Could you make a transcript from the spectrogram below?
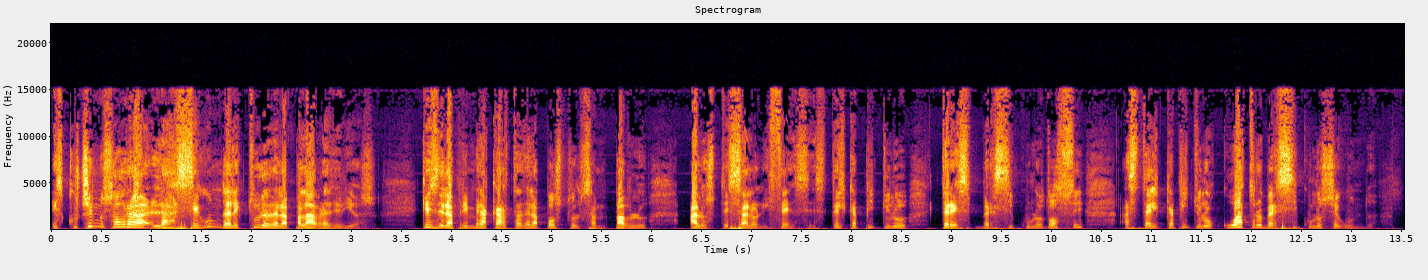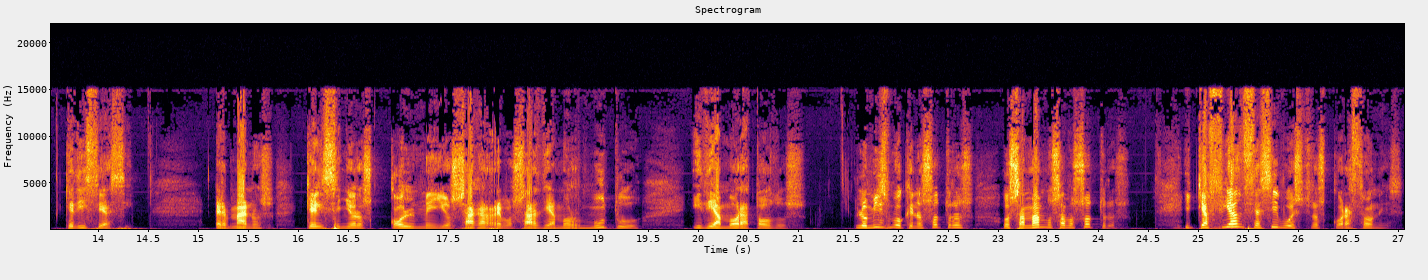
Escuchemos ahora la segunda lectura de la palabra de Dios, que es de la primera carta del apóstol San Pablo a los tesalonicenses, del capítulo tres versículo doce hasta el capítulo cuatro versículo segundo, que dice así. Hermanos, que el Señor os colme y os haga rebosar de amor mutuo y de amor a todos, lo mismo que nosotros os amamos a vosotros, y que afiance así vuestros corazones,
